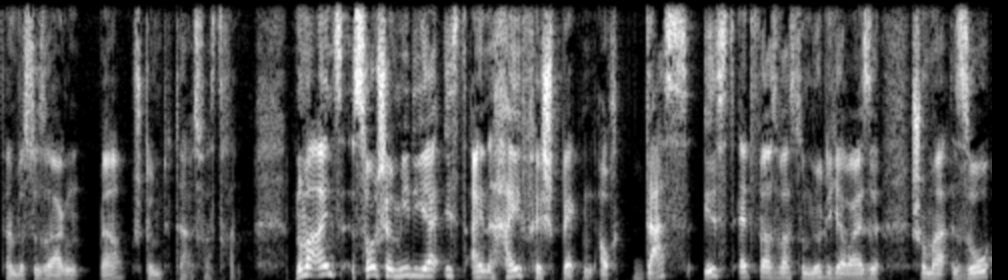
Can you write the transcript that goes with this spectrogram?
dann wirst du sagen, ja, stimmt, da ist was dran. Nummer eins, Social Media ist ein Haifischbecken. Auch das ist etwas, was du möglicherweise schon mal so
